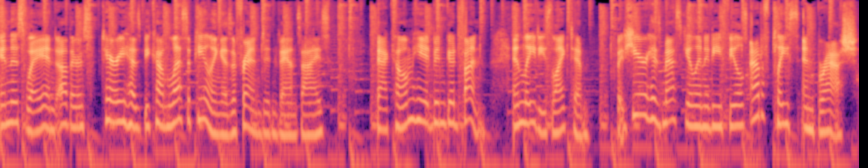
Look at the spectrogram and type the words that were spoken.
In this way and others, Terry has become less appealing as a friend in Van's eyes. Back home, he had been good fun, and ladies liked him. But here, his masculinity feels out of place and brash.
